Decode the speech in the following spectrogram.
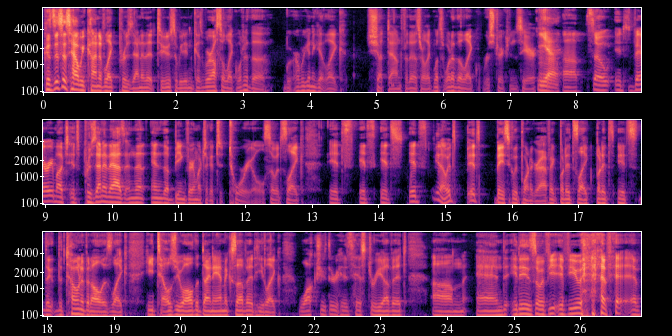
cuz this is how we kind of like presented it too so we didn't cuz we're also like what are the are we going to get like shut down for this or like what's what are the like restrictions here? Yeah, Uh, so it's very much it's presented as and then ended up being very much like a tutorial. So it's like it's it's it's it's you know it's it's basically pornographic, but it's like but it's it's the the tone of it all is like he tells you all the dynamics of it. He like walks you through his history of it. Um, and it is so if you if you have, have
